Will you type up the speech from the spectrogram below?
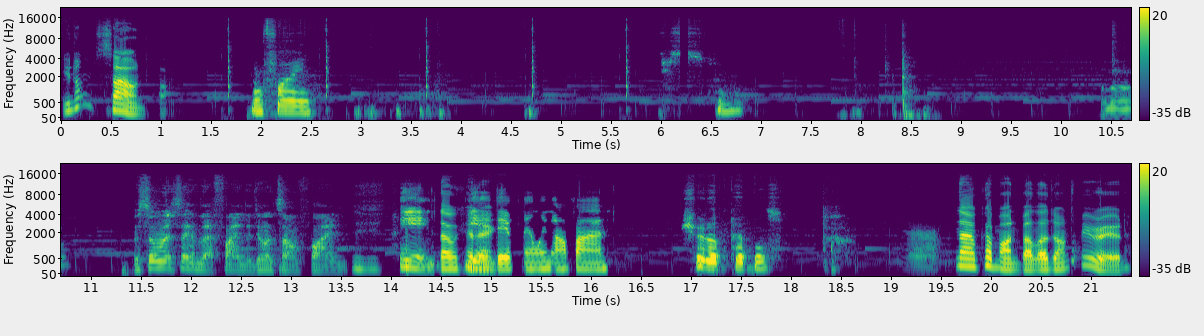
You don't sound fine. I'm fine. Hello. If someone's saying they're fine, they're doing something fine. Yeah, No yeah, definitely not fine. Shut up, Pebbles. No, come on, Bella. Don't be rude.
